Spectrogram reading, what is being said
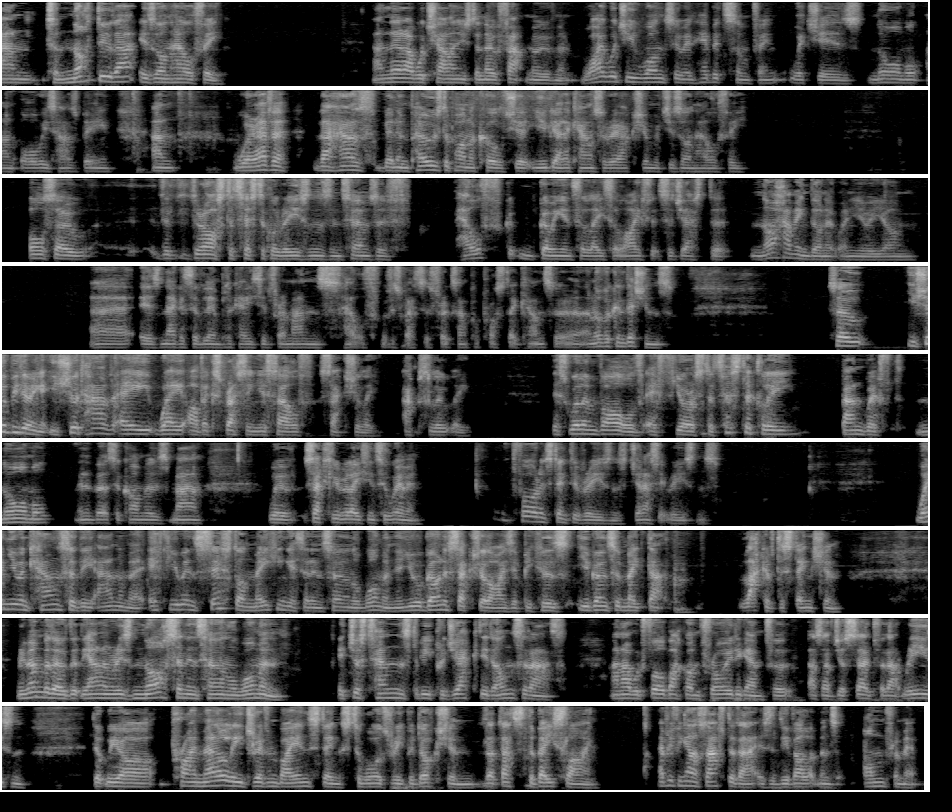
And to not do that is unhealthy. And there I would challenge the NoFap movement. Why would you want to inhibit something which is normal and always has been? And wherever that has been imposed upon a culture, you get a counter reaction which is unhealthy. Also, there are statistical reasons in terms of health going into later life that suggest that not having done it when you were young uh, is negatively implicated for a man's health with respect to, for example, prostate cancer and other conditions. So you should be doing it. You should have a way of expressing yourself sexually. Absolutely. This will involve, if you're a statistically bandwidth normal, in inverted commas, man with sexually relating to women for instinctive reasons, genetic reasons when you encounter the anima, if you insist on making it an internal woman, and you're going to sexualize it because you're going to make that lack of distinction. Remember, though, that the anima is not an internal woman. It just tends to be projected onto that. And I would fall back on Freud again for, as I've just said, for that reason, that we are primarily driven by instincts towards reproduction, that that's the baseline. Everything else after that is the development on from it.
